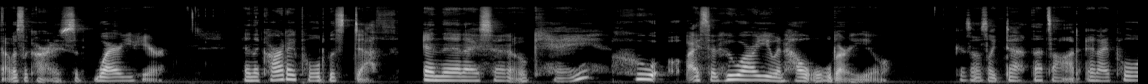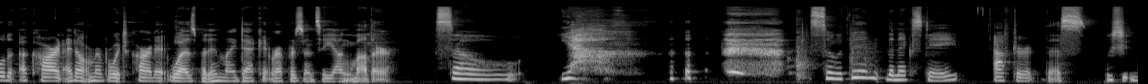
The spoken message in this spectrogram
That was the card. I said, Why are you here? And the card I pulled was death. And then I said, Okay. Who I said, Who are you and how old are you? Because I was like, Death, that's odd. And I pulled a card. I don't remember which card it was, but in my deck it represents a young mother. So yeah. so then the next day after this, she,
